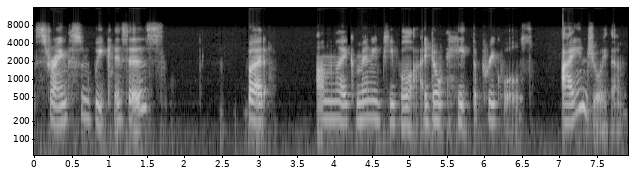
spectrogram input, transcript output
strengths and weaknesses. But unlike many people, I don't hate the prequels. I enjoy them.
